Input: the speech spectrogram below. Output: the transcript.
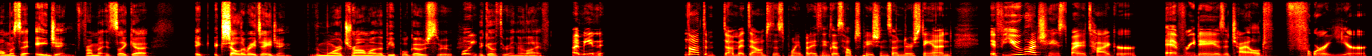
almost an aging from it's like a it accelerates aging the more trauma that people goes through well, they go through in their life. I mean, not to dumb it down to this point, but I think this helps patients understand. If you got chased by a tiger every day as a child for a year,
